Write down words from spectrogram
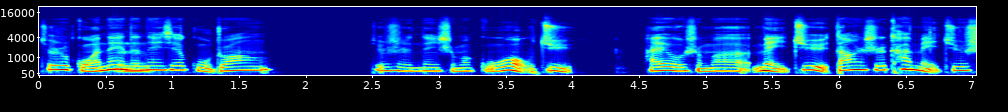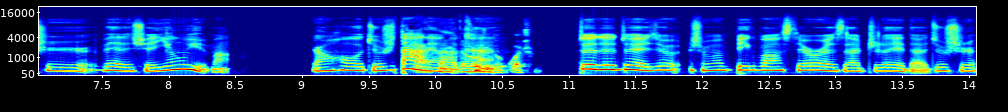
就是国内的那些古装，就是那什么古偶剧，还有什么美剧，当时看美剧是为了学英语嘛，然后就是大量的看。对对对，就什么 Big Bang Series 啊之类的，就是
